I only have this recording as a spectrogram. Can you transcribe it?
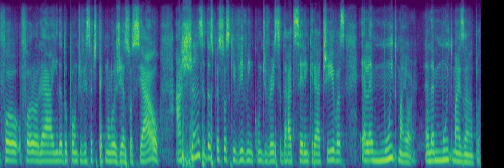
for, for, olhar ainda do ponto de vista de tecnologia social, a chance das pessoas que vivem com diversidade serem criativas, ela é muito maior, ela é muito mais ampla.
